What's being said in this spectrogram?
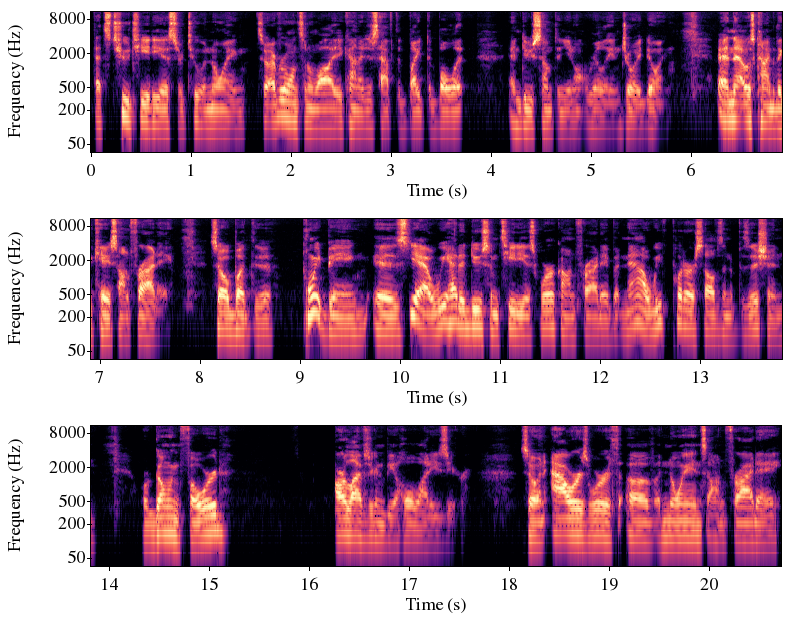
that's too tedious or too annoying. So every once in a while, you kind of just have to bite the bullet and do something you don't really enjoy doing. And that was kind of the case on Friday. So, but the point being is, yeah, we had to do some tedious work on Friday, but now we've put ourselves in a position where going forward, our lives are going to be a whole lot easier. So, an hour's worth of annoyance on Friday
